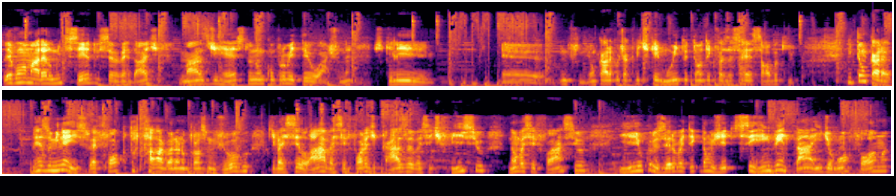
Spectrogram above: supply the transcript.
levou um amarelo muito cedo, isso é verdade, mas de resto não comprometeu, eu acho, né? Acho que ele, é, enfim, é um cara que eu já critiquei muito, então eu tenho que fazer essa ressalva aqui. Então, cara, resumindo é isso, é foco total agora no próximo jogo, que vai ser lá, vai ser fora de casa, vai ser difícil, não vai ser fácil, e o Cruzeiro vai ter que dar um jeito de se reinventar aí de alguma forma,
